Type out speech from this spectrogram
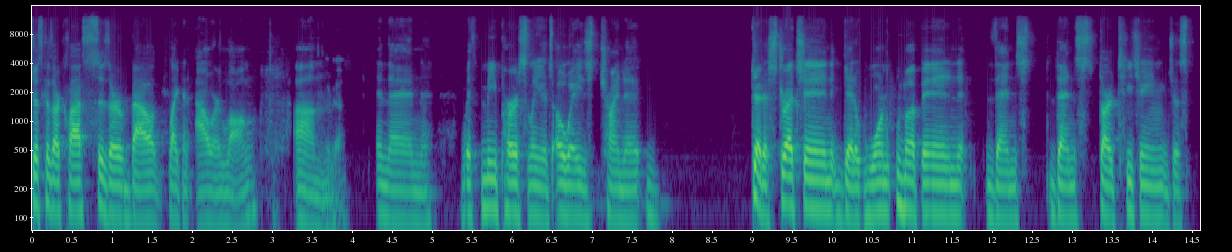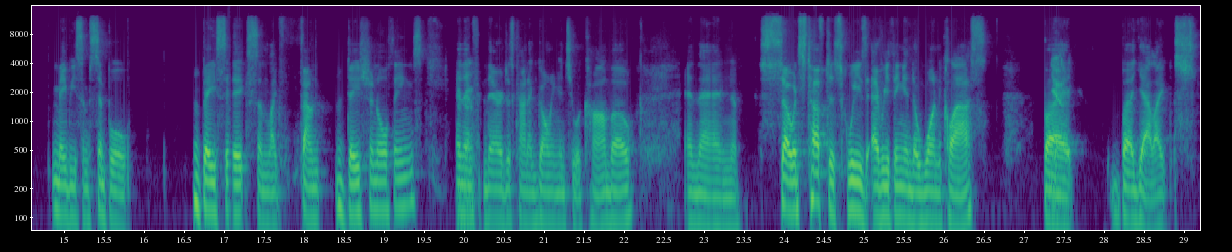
just because our classes are about like an hour long. Um, Okay. And then with me personally, it's always trying to get a stretch in, get a warm up in, then then start teaching just maybe some simple basics, some like foundational things, and then from there just kind of going into a combo, and then so it's tough to squeeze everything into one class, but but yeah, like st-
